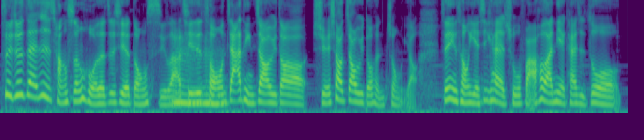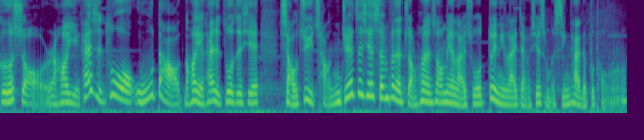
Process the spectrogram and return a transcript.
所以就是在日常生活的这些东西啦，嗯其实从家庭教育到学校教育都很重要。所以你从演戏开始出发，后来你也开始做歌手，然后也开始做舞蹈，然后也开始做这些小剧场。你觉得这些身份的转换上面来说，对你来讲有些什么心态的不同吗？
